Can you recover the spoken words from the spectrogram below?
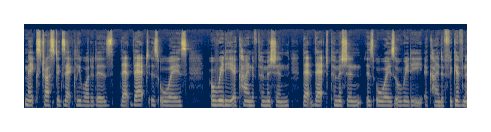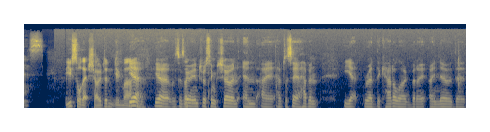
makes trust exactly what it is. That that is always already a kind of permission. That that permission is always already a kind of forgiveness. You saw that show, didn't you, Mark? Yeah, yeah, it was a Is that- very interesting show, and, and I have to say I haven't yet read the catalog, but I, I know that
